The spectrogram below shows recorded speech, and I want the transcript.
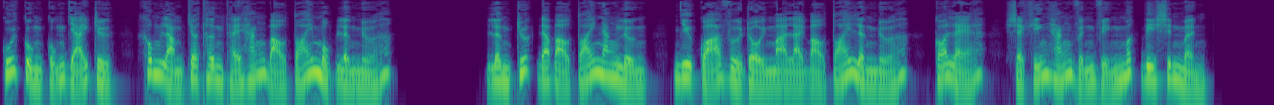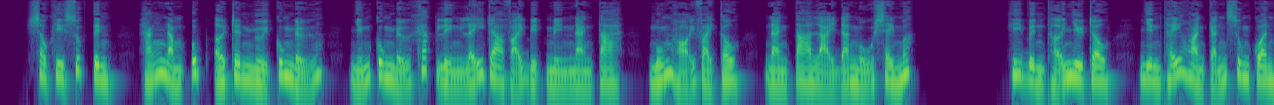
cuối cùng cũng giải trừ, không làm cho thân thể hắn bạo toái một lần nữa. Lần trước đã bạo toái năng lượng, như quả vừa rồi mà lại bạo toái lần nữa, có lẽ sẽ khiến hắn vĩnh viễn mất đi sinh mệnh. Sau khi xuất tinh, hắn nằm úp ở trên người cung nữ, những cung nữ khác liền lấy ra vải bịt miệng nàng ta, muốn hỏi vài câu, nàng ta lại đã ngủ say mất. Hi Bình thở như trâu, nhìn thấy hoàn cảnh xung quanh,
